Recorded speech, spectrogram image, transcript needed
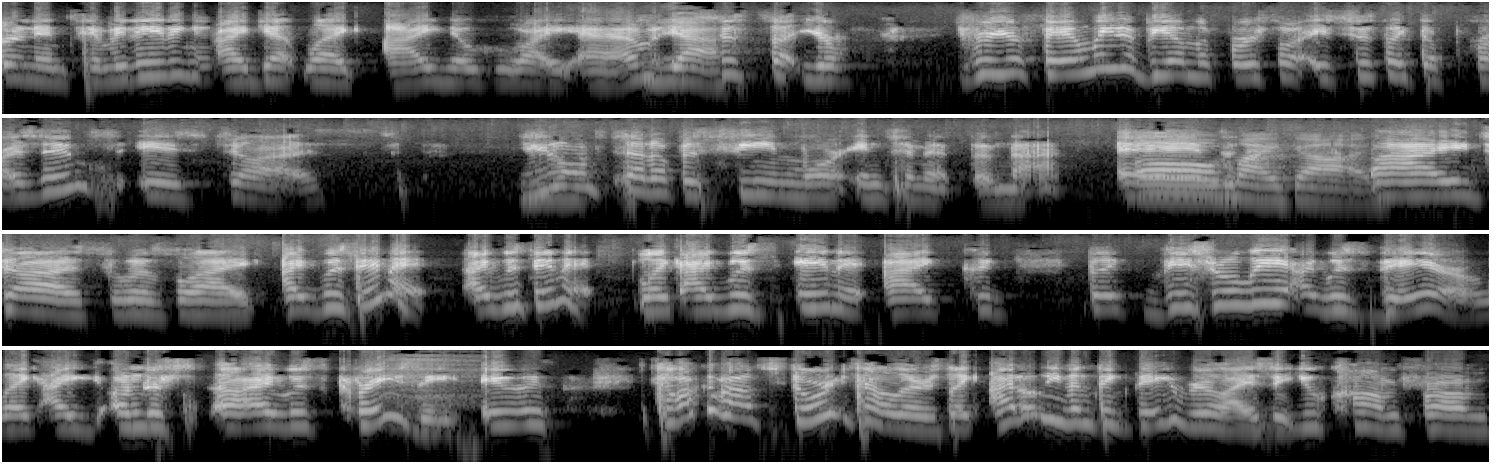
and intimidating. I get like I know who I am. Yeah. It's just that you're for your family to be on the first one. It's just like the presence is just you don't set up a scene more intimate than that. Oh and oh my god. I just was like, I was in it. I was in it. Like I was in it. I could, like visually, I was there. Like I under, I was crazy. It was talk about storytellers. Like I don't even think they realize that you come from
